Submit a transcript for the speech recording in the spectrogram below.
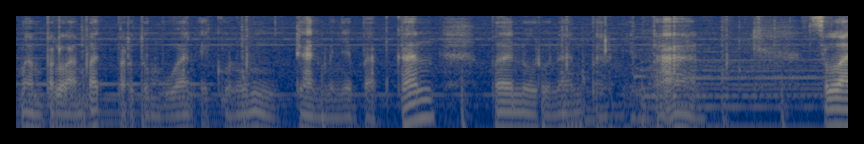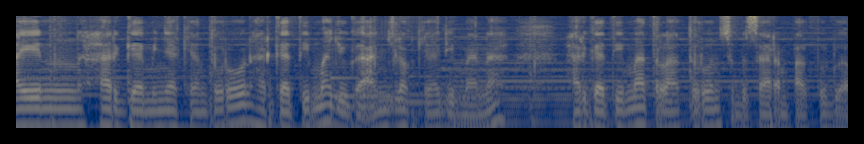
memperlambat pertumbuhan ekonomi dan menyebabkan penurunan permintaan. Selain harga minyak yang turun, harga timah juga anjlok ya di mana harga timah telah turun sebesar 42%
